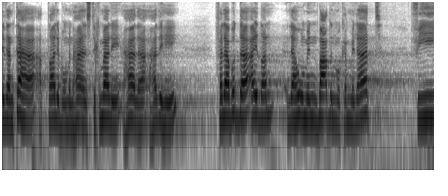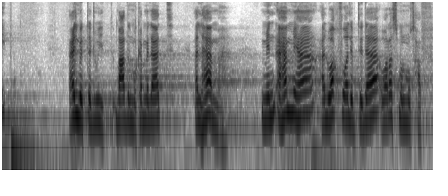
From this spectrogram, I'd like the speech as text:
إذا انتهى الطالب من استكمال هذا هذه فلا بد أيضا له من بعض المكملات في علم التجويد. بعض المكملات الهامة من أهمها الوقف والابتداء ورسم المصحف.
